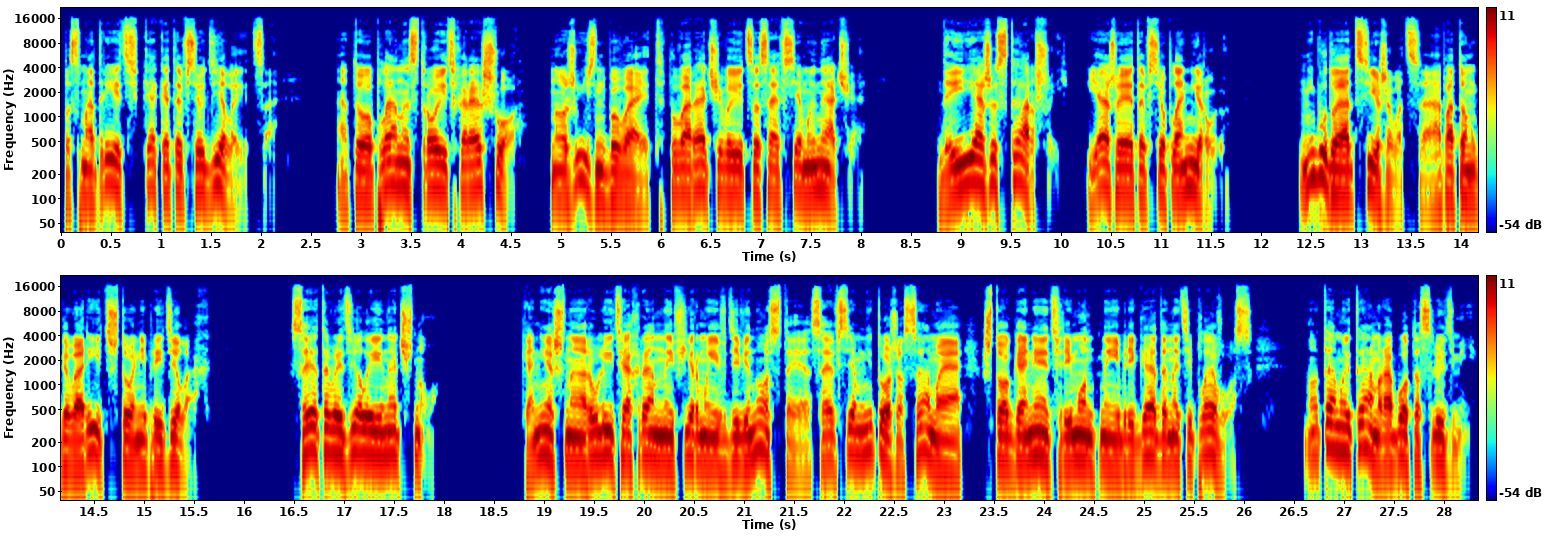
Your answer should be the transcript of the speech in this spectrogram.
посмотреть, как это все делается. А то планы строить хорошо, но жизнь, бывает, поворачивается совсем иначе. Да и я же старший, я же это все планирую. Не буду отсиживаться, а потом говорить, что не при делах. С этого дела и начну. Конечно, рулить охранной фирмой в 90-е совсем не то же самое, что гонять ремонтные бригады на тепловоз — но там и там работа с людьми.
